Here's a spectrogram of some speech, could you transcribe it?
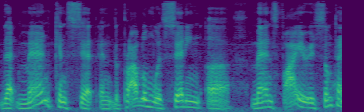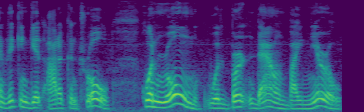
that man can set. And the problem with setting uh, man's fire is sometimes it can get out of control. When Rome was burnt down by Nero,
